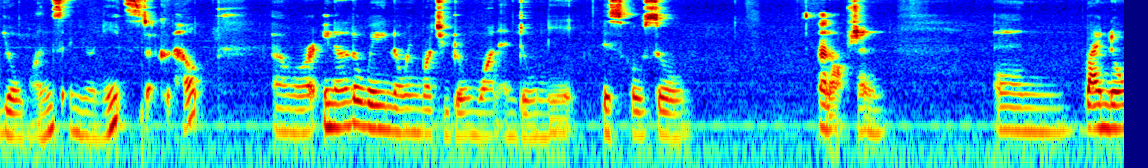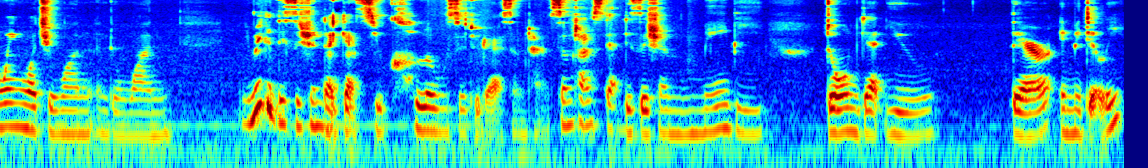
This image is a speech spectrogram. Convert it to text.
your wants and your needs that could help. Or in another way knowing what you don't want and don't need is also an option. And by knowing what you want and don't want you make a decision that gets you closer to there sometimes. Sometimes that decision maybe don't get you there immediately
